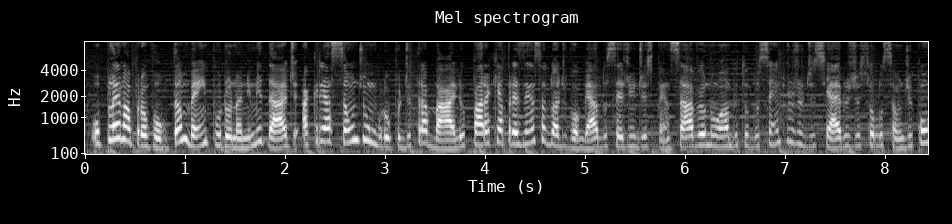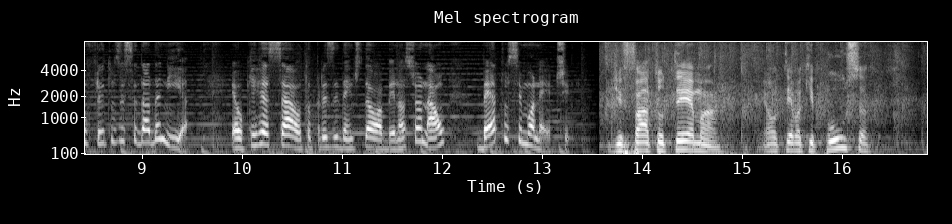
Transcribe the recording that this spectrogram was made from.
O Pleno aprovou também, por unanimidade, a criação de um grupo de trabalho para que a presença do advogado seja indispensável no âmbito dos Centros Judiciários de Solução de Conflitos e Cidadania. É o que ressalta o presidente da OAB Nacional, Beto Simonetti. De fato, o tema é um tema que pulsa,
